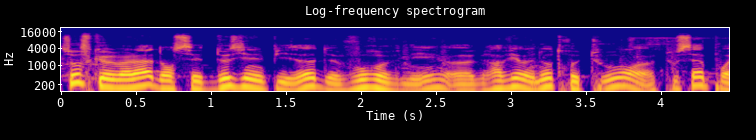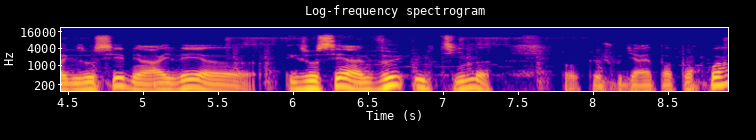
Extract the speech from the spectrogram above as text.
Sauf que voilà, dans ce deuxième épisode, vous revenez, euh, gravir une autre tour, tout ça pour exaucer, eh bien arriver, euh, exaucer un vœu ultime. Donc je vous dirai pas pourquoi.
